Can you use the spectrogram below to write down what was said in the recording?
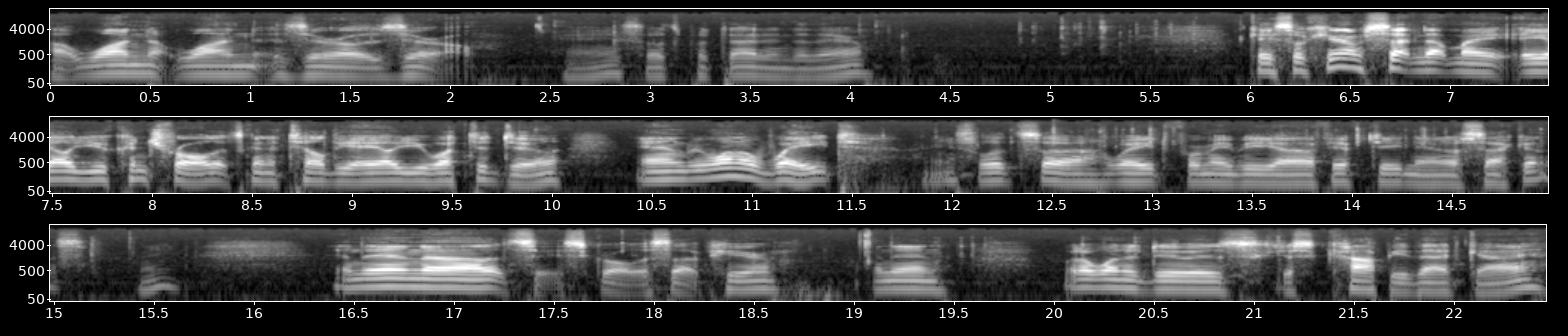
Uh, 1100. Okay, so let's put that into there. Okay, so here I'm setting up my ALU control. It's going to tell the ALU what to do. And we want to wait. Okay, so let's uh, wait for maybe uh, 50 nanoseconds. Okay. And then, uh, let's see, scroll this up here. And then what I want to do is just copy that guy.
